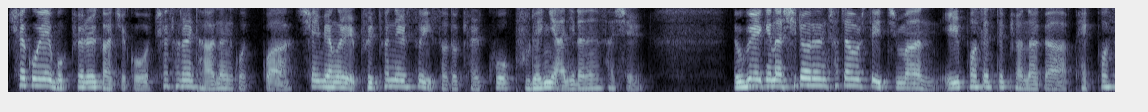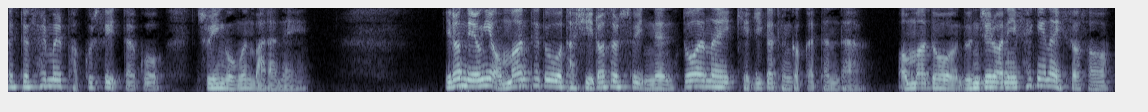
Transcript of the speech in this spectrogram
최고의 목표를 가지고 최선을 다하는 것과 실명을 불편일 수 있어도 결코 불행이 아니라는 사실. 누구에게나 시련은 찾아올 수 있지만 1% 변화가 100% 삶을 바꿀 수 있다고 주인공은 말하네. 이런 내용이 엄마한테도 다시 일어설 수 있는 또 하나의 계기가 된 것 같단다. 엄마도 눈질환이 3개나 있어서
